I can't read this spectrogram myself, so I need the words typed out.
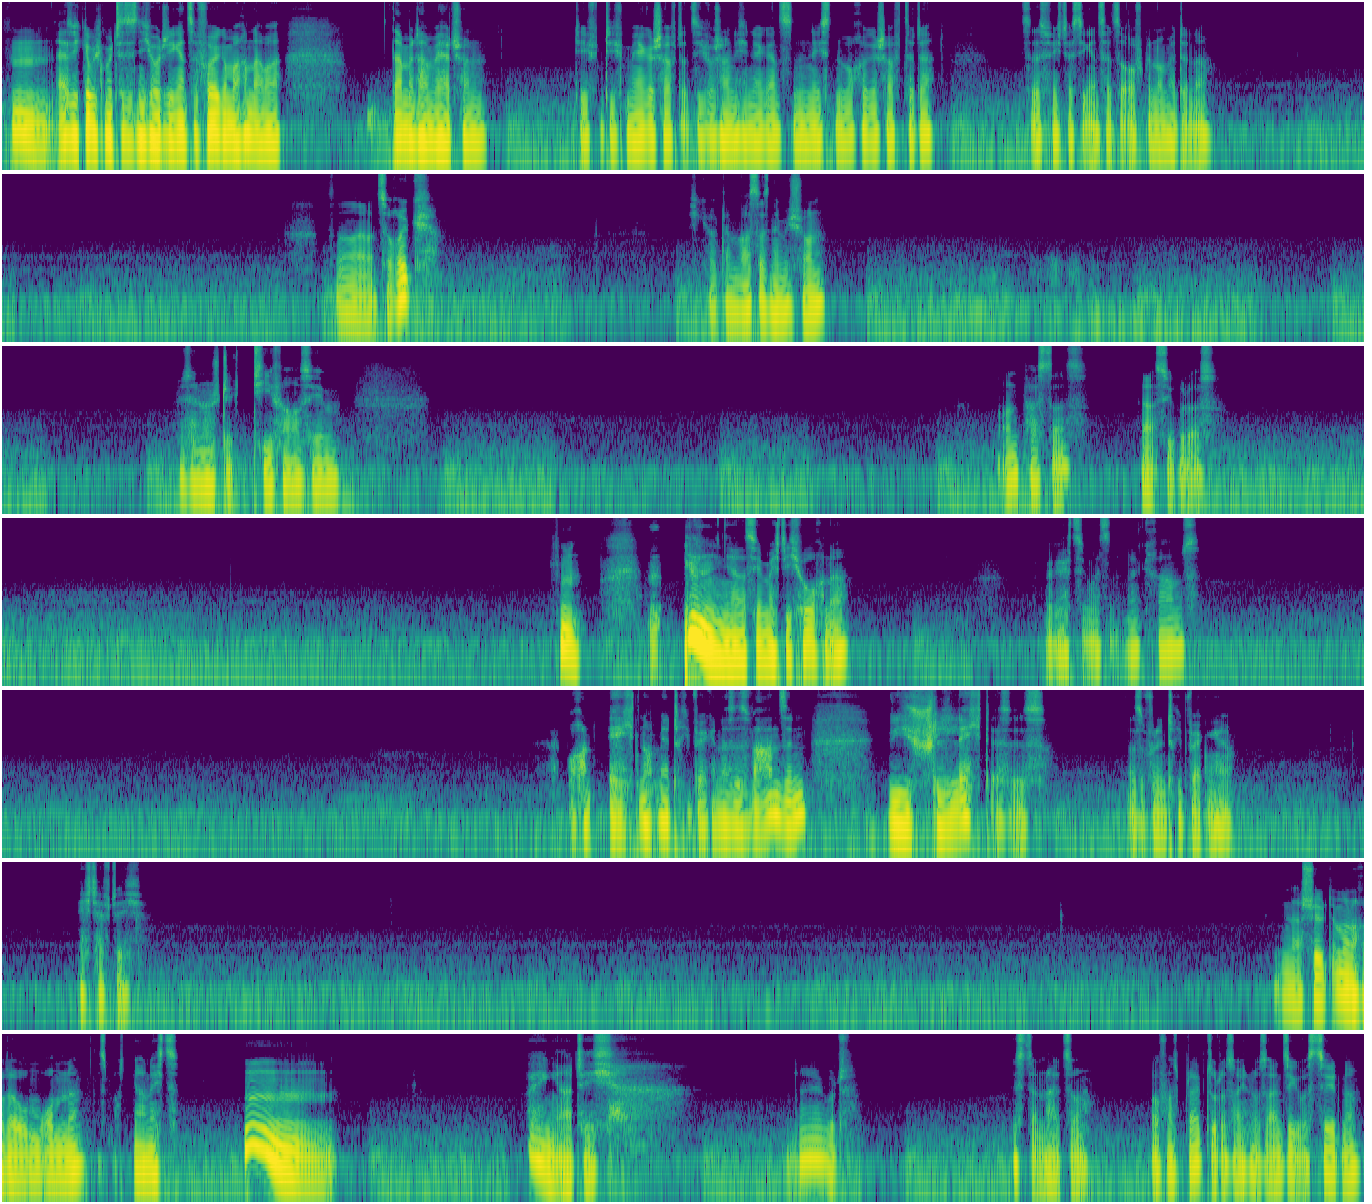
Hm, also ich glaube, ich möchte jetzt nicht heute die ganze Folge machen, aber damit haben wir halt schon definitiv mehr geschafft, als ich wahrscheinlich in der ganzen nächsten Woche geschafft hätte. Selbst wenn ich das die ganze Zeit so aufgenommen hätte, ne? So, einmal zurück. Ich glaube, dann war es das nämlich schon. Wir müssen nur ein Stück tiefer ausheben. Und passt das? Ja, sieht gut aus. Hm. ja, das hier mächtig hoch, ne? Vergleicht sich mit anderen Krams. Brauchen echt noch mehr Triebwerke. Das ist Wahnsinn, wie schlecht es ist. Also von den Triebwerken her. Echt heftig. Na, schwebt immer noch da oben rum, ne? Das macht gar nichts. Hm. Eigenartig. Na ja, gut. Ist dann halt so. Auf was bleibt so, das ist eigentlich nur das Einzige, was zählt, ne?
